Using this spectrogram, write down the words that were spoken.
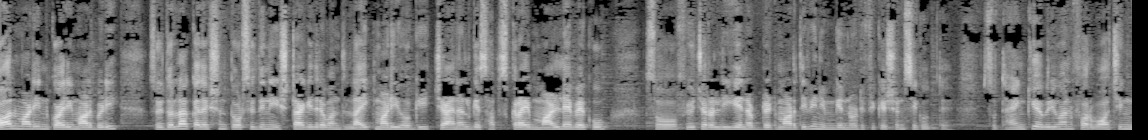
ಕಾಲ್ ಮಾಡಿ ಇನ್ಕ್ವೈರಿ ಮಾಡಬೇಡಿ. ಸೊ ಇದೆಲ್ಲ ಕಲೆಕ್ಷನ್ ತೋರಿಸಿದೀನಿ ಇಷ್ಟ ಆಗಿದ್ರೆ ಒಂದು ಲೈಕ್ ಮಾಡಿ ಹೋಗಿ. ಚಾನಲ್ಗೆ ಸಬ್ಸ್ಕ್ರೈಬ್ ಮಾಡಲೇಬೇಕು. ಸೊ ಫ್ಯೂಚರಲ್ಲಿ ಏನು ಅಪ್ಡೇಟ್ ಮಾಡ್ತೀವಿ, ನಿಮಗೆ ನೋಟಿಫಿಕೇಶನ್ ಸಿಗುತ್ತೆ. So thank you every for watching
